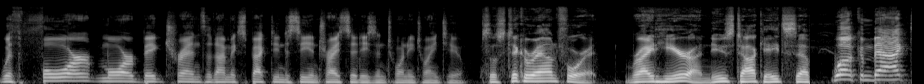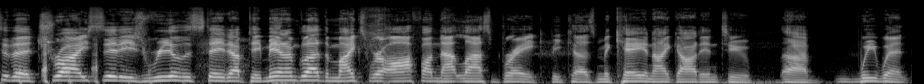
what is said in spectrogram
with four more big trends that I'm expecting to see in Tri Cities in 2022. So stick around for it right here on News Talk 87. Welcome back to the Tri Cities real estate update. Man, I'm glad the mics were off on that last break because McKay and I got into uh, we went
